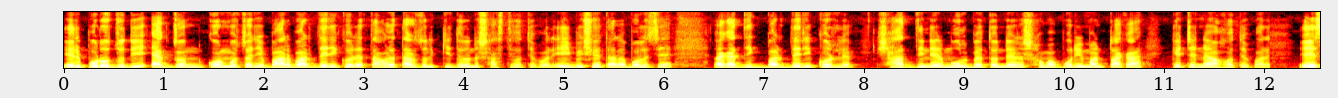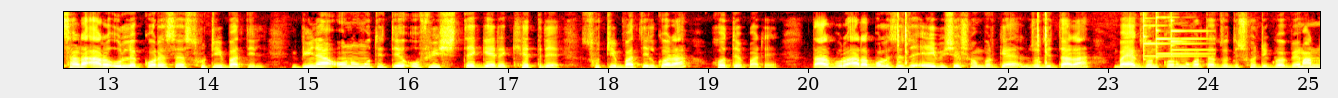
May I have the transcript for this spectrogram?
এরপরও যদি একজন কর্মচারী বারবার দেরি করে, তাহলে তার জন্য কী ধরনের শাস্তি হতে পারে? এই বিষয়ে তারা বলেছে, একাধিকবার দেরি করলে সাত দিনের মূল বেতনের সমপরিমাণ টাকা কেটে নেওয়া হতে পারে। এছাড়া আরও উল্লেখ করেছে, ছুটি বাতিল। বিনা অনুমতিতে অফিস ত্যাগের ক্ষেত্রে ছুটি বাতিল করা হতে পারে। তারপর আরও বলেছে যে, এই বিষয় সম্পর্কে যদি তারা বা একজন কর্মকর্তা যদি সঠিকভাবে মান্য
